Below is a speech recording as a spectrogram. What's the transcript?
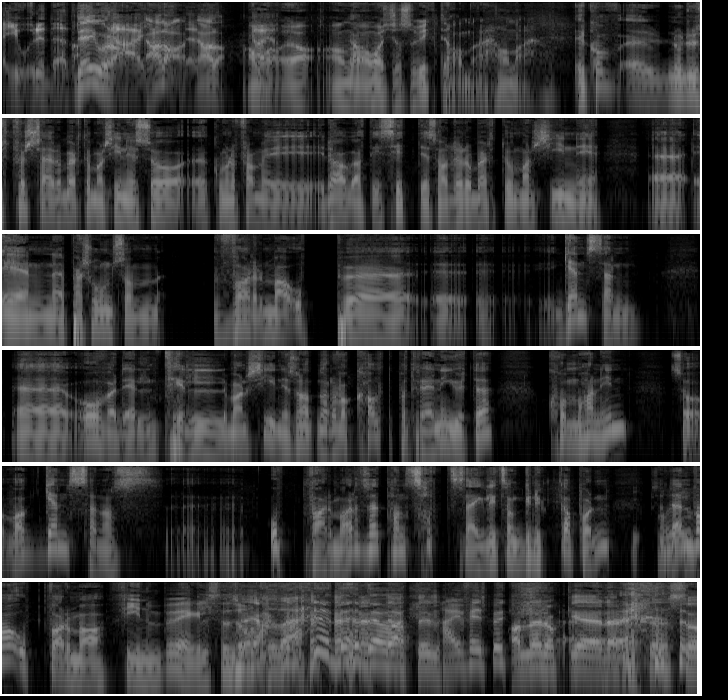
Jeg gjorde det, da. Det gjorde han. Ja da. ja da Han var, ja, han, han var ikke så viktig, han, nei. Han, nei. Kom, eh, når du først sier Roberto Mancini, så eh, kommer det fram i, i dag at i City så hadde Roberto Mancini eh, en person som varma opp eh, eh, genseren, eh, overdelen til Mancini, sånn at når det var kaldt på trening ute, kom han inn, så var genseren hans eh, oppvarma. Han satte seg litt sånn gnukka på den, så Oi. den var oppvarma. Fin bevegelse du hadde der. Det, det var, hei, Facebook. Alle dere der ute, så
